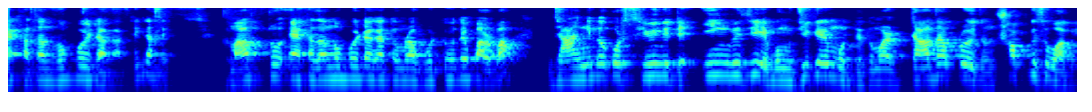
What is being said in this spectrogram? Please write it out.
এক হাজার নব্বই টাকা, ঠিক আছে? মাত্র এক হাজার নব্বই টাকা তোমরা ভর্তি হতে পারবা। জাহাঙ্গীরনগর সি ইউনিটে ইংরেজি এবং জিকের মধ্যে তোমার যা যা প্রয়োজন সবকিছু পাবে।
